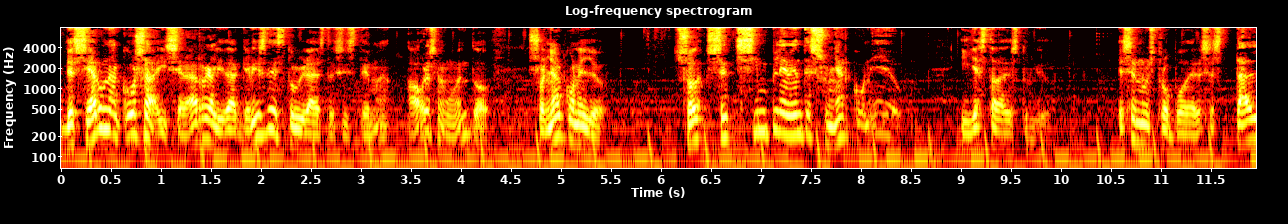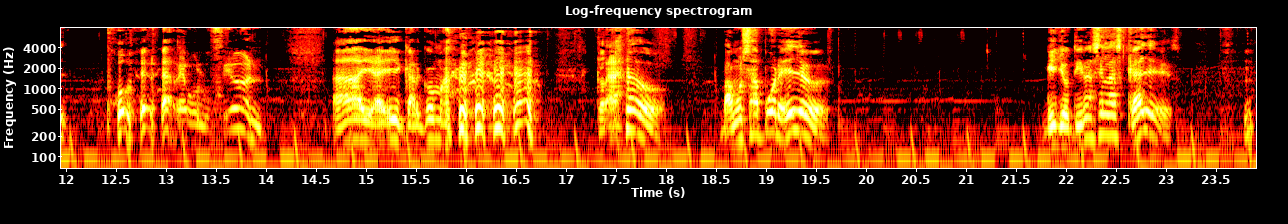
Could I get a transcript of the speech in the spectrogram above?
Desear una cosa y será realidad. ¿Queréis destruir a este sistema? Ahora es el momento. Soñar con ello. Simplemente soñar con ello. Y ya estará destruido. Ese es nuestro poder. Ese es tal poder de la revolución. ¡Ay, ay, carcoma! ¡Claro! ¡Vamos a por ellos! Guillotinas en las calles.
